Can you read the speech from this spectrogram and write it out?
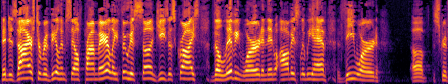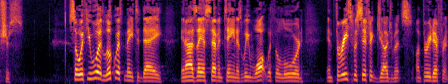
that desires to reveal himself primarily through his son, Jesus Christ, the living word, and then obviously we have the word of the scriptures. So if you would, look with me today in Isaiah 17 as we walk with the Lord in three specific judgments on three different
